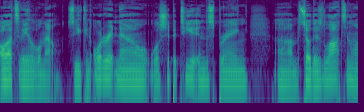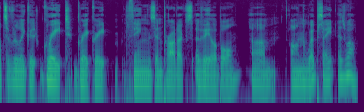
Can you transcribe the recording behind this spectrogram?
All that's available now. So you can order it now. We'll ship it to you in the spring. Um, so there's lots and lots of really good, great, great, great things and products available um, on the website as well.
